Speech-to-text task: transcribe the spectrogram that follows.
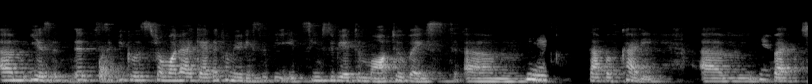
Um, yes, it, it's because from what I gathered from your recipe, it seems to be a tomato-based um, yeah. type of curry. Um, yeah. But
